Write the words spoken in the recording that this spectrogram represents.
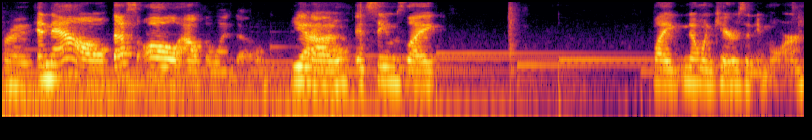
right. And now that's all out the window. Yeah. You know, it seems like like no one cares anymore.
